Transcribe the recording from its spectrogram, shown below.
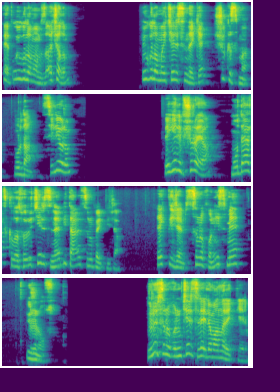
Evet uygulamamızı açalım. Uygulama içerisindeki şu kısmı buradan siliyorum. Ve gelip şuraya Models klasörü içerisine bir tane sınıf ekleyeceğim. Ekleyeceğim sınıfın ismi ürün olsun. Ürün sınıfının içerisine elemanlar ekleyelim.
